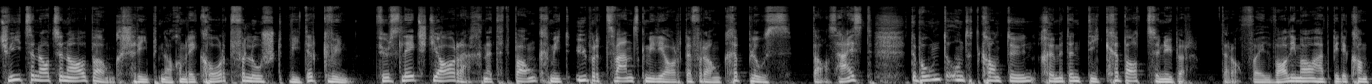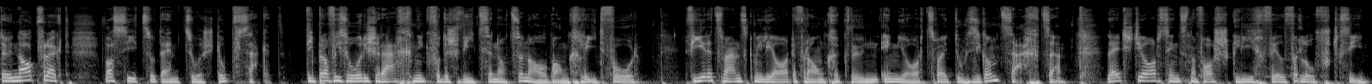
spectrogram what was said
Die Schweizer Nationalbank schreibt nach dem Rekordverlust wieder Gewinn. Fürs letzte Jahr rechnet die Bank mit über 20 Milliarden Franken plus. Das heisst, der Bund und die Kantone kommen einen dicken Batzen über. Der Raphael Wallimann hat bei den Kantonen angefragt, was sie zu dem Zustupf sagen. Die provisorische Rechnung der Schweizer Nationalbank liegt vor. 24 Milliarden Franken Gewinn im Jahr 2016. Letztes Jahr sind es noch fast gleich viel Verlust gewesen.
